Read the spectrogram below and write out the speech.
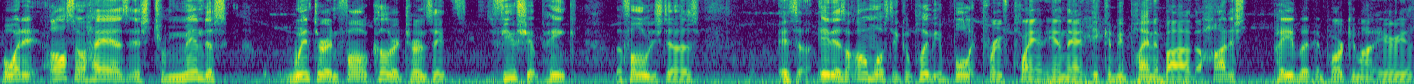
but what it also has is tremendous winter and fall color. It turns a fuchsia pink, the foliage does, it's it is almost a completely bulletproof plant in that it can be planted by the hottest pavement and parking lot areas.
